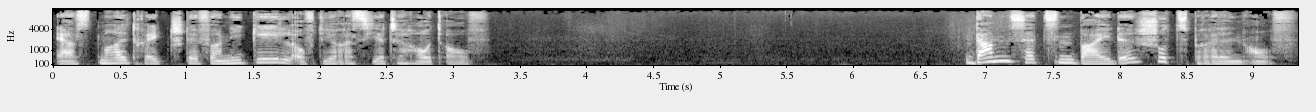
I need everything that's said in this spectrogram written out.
Erstmal trägt Stefanie Gel auf die rasierte Haut auf. Dann setzen beide Schutzbrillen auf.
